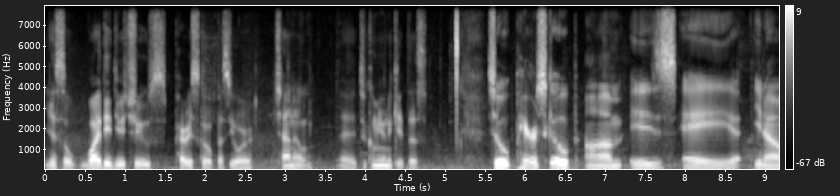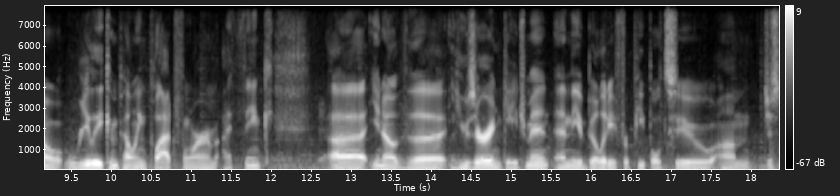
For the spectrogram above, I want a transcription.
Yeah, so why did you choose Periscope as your channel uh, to communicate this? So Periscope um, is a you know really compelling platform. I think uh, you know the user engagement and the ability for people to um, just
